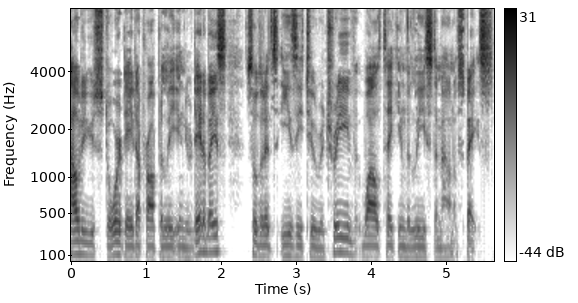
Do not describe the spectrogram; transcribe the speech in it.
How do you store data properly in your database so that it's easy to retrieve while taking the least amount of space?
